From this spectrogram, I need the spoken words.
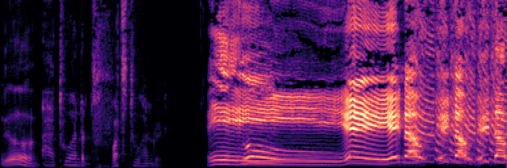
yo. Ah, two hundred. What's two hundred? Hey, hey, hey, now, hey, now, hey, now.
